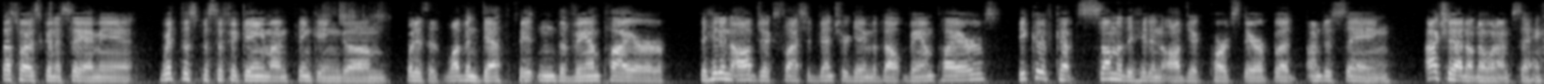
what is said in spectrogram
that's what I was gonna say. I mean, with the specific game, I'm thinking, um, what is it? Love and Death Bitten, the vampire, the hidden object slash adventure game about vampires. They could have kept some of the hidden object parts there, but I'm just saying. Actually, I don't know what I'm saying.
